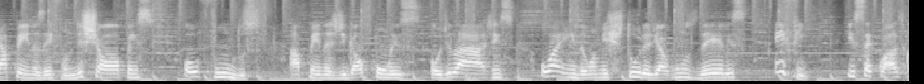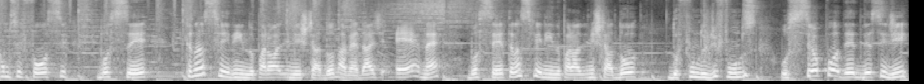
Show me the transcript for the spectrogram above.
apenas em fundos de shoppings, ou fundos apenas de galpões ou de lajes, ou ainda uma mistura de alguns deles. Enfim, isso é quase como se fosse você transferindo para o administrador, na verdade é, né, você transferindo para o administrador do fundo de fundos o seu poder de decidir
